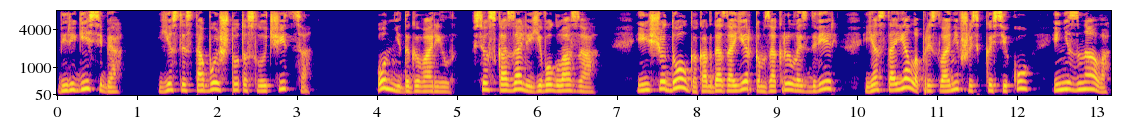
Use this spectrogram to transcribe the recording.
«Береги себя. Если с тобой что-то случится...» Он не договорил. Все сказали его глаза. И еще долго, когда за Ерком закрылась дверь, я стояла, прислонившись к косяку, и не знала,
